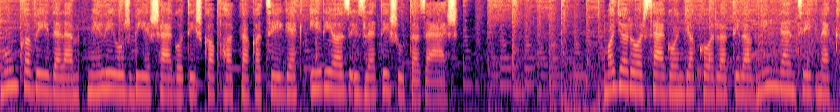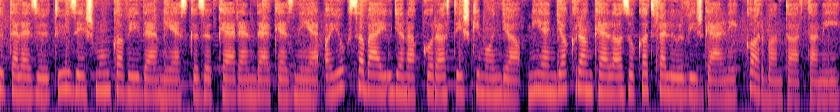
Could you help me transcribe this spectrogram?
Munkavédelem, milliós bírságot is kaphatnak a cégek, írja az üzlet és utazás. Magyarországon gyakorlatilag minden cégnek kötelező tűz- és munkavédelmi eszközökkel rendelkeznie, a jogszabály ugyanakkor azt is kimondja, milyen gyakran kell azokat felülvizsgálni, karbantartani.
